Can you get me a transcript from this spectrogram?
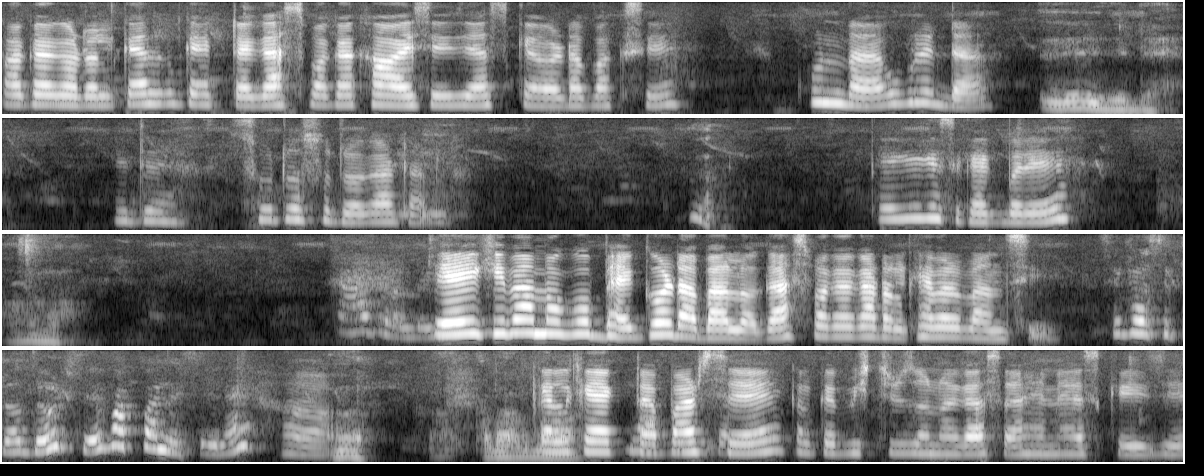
পাকা কাঁঠাল কালকে একটা গাছ পাকা খাওয়াইছে যে আজকে ওটা পাকছে। কোনটা উপরেরটা এটা ছোট ছোট কাঁঠাল। পেকে গেছে একবারে? এই কিবা আমাকে ভাগ্যটা ভালো গাছ পাকা কাঁঠাল খাবার বানছি। হ্যাঁ কালকে একটা পারছে কালকে বৃষ্টির জন্য গাছ আহে না আজকে এই যে।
